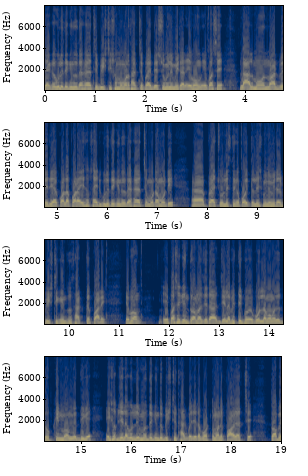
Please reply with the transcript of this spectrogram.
জায়গাগুলিতে কিন্তু দেখা যাচ্ছে বৃষ্টির সম্ভাবনা থাকছে প্রায় দেড়শো মিলিমিটার এবং এপাশে লালমোহন, মাঠবেরিয়া, কলাপাড়া এইসব সাইডগুলিতে কিন্তু দেখা যাচ্ছে মোটামুটি প্রায় চল্লিশ থেকে পঁয়তাল্লিশ মিলিমিটার বৃষ্টি কিন্তু থাকতে পারে। এবং এপাশে কিন্তু আমরা যেটা জেলাভিত্তিকভাবে বললাম, আমাদের দক্ষিণবঙ্গের দিকে, এইসব জেলাগুলির মধ্যে কিন্তু বৃষ্টি থাকবে যেটা বর্তমানে পাওয়া যাচ্ছে। তবে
